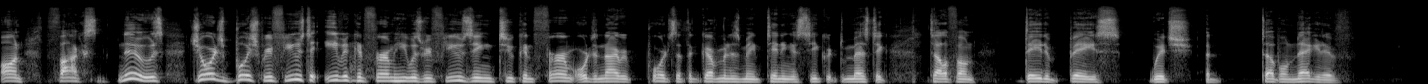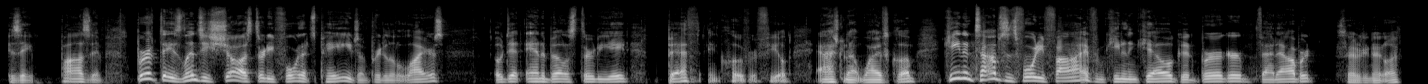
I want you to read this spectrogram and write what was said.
On Fox News, George Bush refused to even confirm he was refusing to confirm or deny reports that the government is maintaining a secret domestic telephone database, which a double negative is a positive. Birthdays Lindsay Shaw is 34. That's Paige on Pretty Little Liars. Odette Annable is 38. Beth and Cloverfield, Astronaut Wives Club. Kenan Thompson's 45 from Kenan and Kel, Good Burger, Fat Albert, Saturday Night Live.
